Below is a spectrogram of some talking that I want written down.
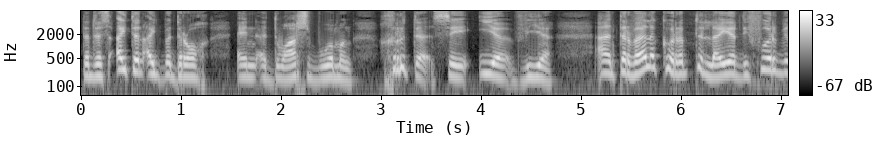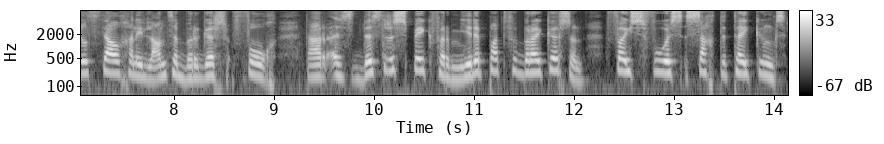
Dit is uit en uit bedrog en 'n dwarsboming. Groete sê EW. En terwyl 'n korrupte leier die voorbeeld stel gaan die land se burgers volg. Daar is disrespek vir medepadverbruikers en vuisfoos sagte teikings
